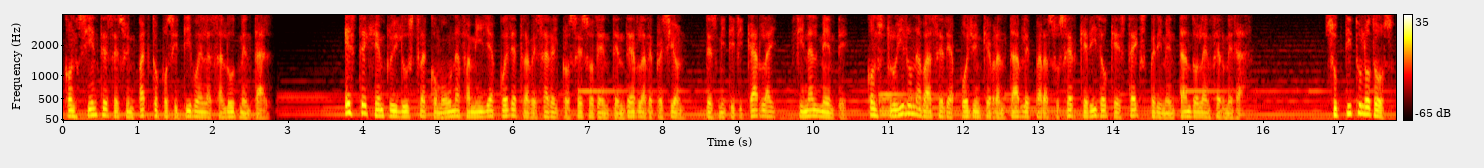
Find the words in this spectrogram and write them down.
conscientes de su impacto positivo en la salud mental. Este ejemplo ilustra cómo una familia puede atravesar el proceso de entender la depresión, desmitificarla y, finalmente, construir una base de apoyo inquebrantable para su ser querido que está experimentando la enfermedad. Subtítulo 2.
